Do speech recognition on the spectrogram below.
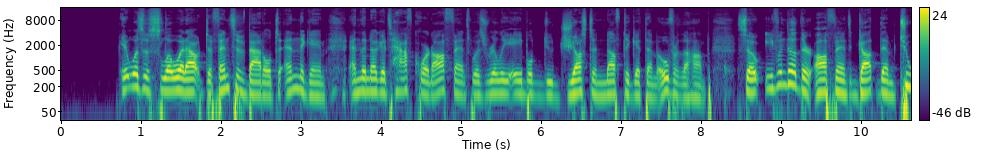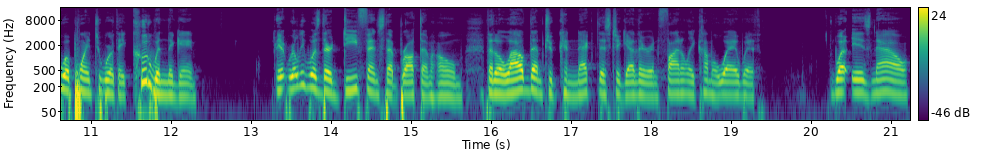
it was a slow it out defensive battle to end the game, and the Nuggets' half court offense was really able to do just enough to get them over the hump. So even though their offense got them to a point to where they could win the game, it really was their defense that brought them home, that allowed them to connect this together and finally come away with what is now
